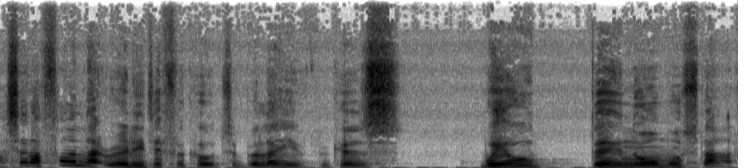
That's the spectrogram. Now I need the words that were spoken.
I said, I find that really difficult to believe, because we all do normal stuff.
